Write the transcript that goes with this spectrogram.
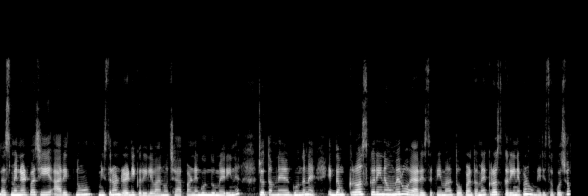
દસ મિનિટ પછી આ રીતનું મિશ્રણ રેડી કરી લેવાનું છે આપણને ગુંદ ઉમેરીને જો તમને ગુંદને એકદમ ક્રશ કરીને ઉમેરવું હોય આ રેસીપીમાં તો પણ તમે ક્રશ કરીને પણ ઉમેરી શકો છો.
